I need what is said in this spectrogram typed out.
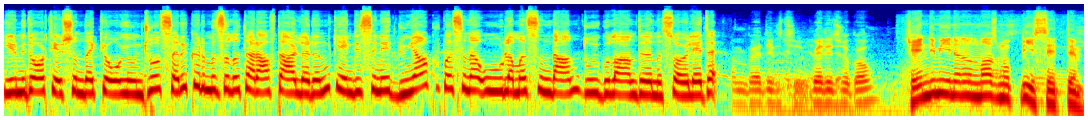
24 yaşındaki oyuncu sarı kırmızılı taraftarların kendisini Dünya Kupası'na uğurlamasından duygulandığını söyledi. Kendimi inanılmaz mutlu hissettim.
